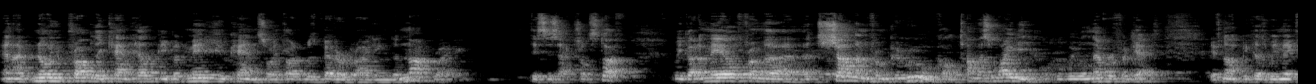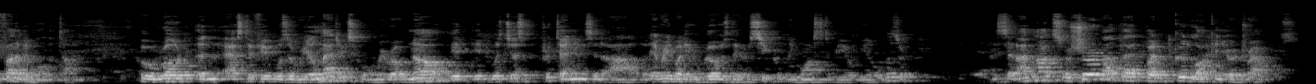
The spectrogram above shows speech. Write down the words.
and I know you probably can't help me, but maybe you can, so I thought it was better writing than not writing. This is actual stuff. We got a mail from a, a shaman from Peru called Thomas White Eagle, who we will never forget, if not because we make fun of him all the time who wrote and asked if it was a real magic school. And we wrote, no, it, it was just pretending. He said, ah, but everybody who goes there secretly wants to be a real wizard. I said, I'm not so sure about that, but good luck in your travels.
